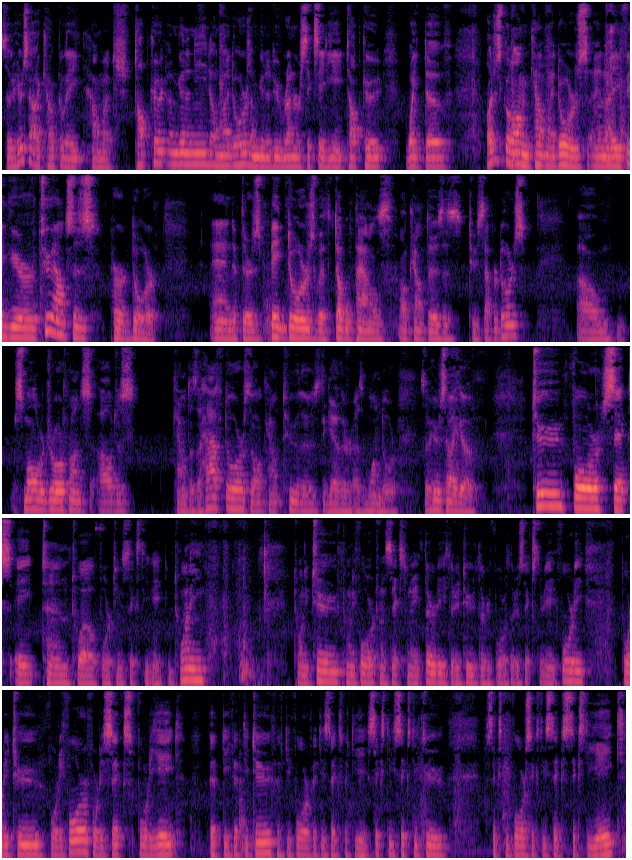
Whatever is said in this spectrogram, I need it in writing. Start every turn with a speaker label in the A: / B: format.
A: So here's how I calculate how much top coat I'm gonna need on my doors. I'm gonna do Renner 688 top coat, white dove. I'll just go along and count my doors and I figure two ounces per door. And if there's big doors with double panels, I'll count those as two separate doors. Um, smaller drawer fronts, I'll just count as a half door, so I'll count two of those together as one door. So here's how I go. 2, 4, 6, 8, 10, 12, 14, 16, 18, 20, 22, 24, 26, 28, 30, 32, 34, 36, 38, 40, 42, 44, 46, 48, 50, 52, 54, 56, 58, 60, 62, 64, 66, 68,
